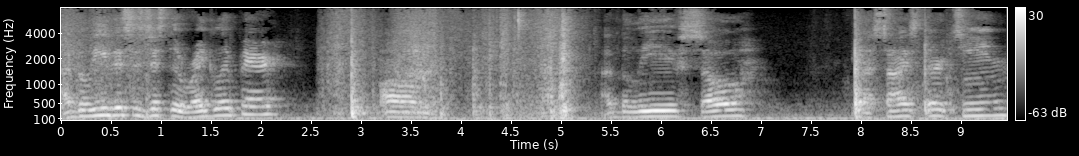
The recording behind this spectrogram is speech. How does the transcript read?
I believe this is just the regular pair. Um, I believe so. Yeah, size 13.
